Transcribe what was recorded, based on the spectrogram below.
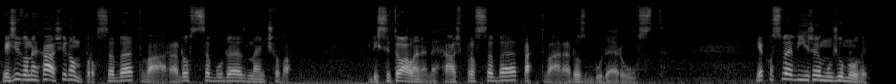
Když si to necháš jenom pro sebe, tvá radost se bude zmenšovat. Když si to ale nenecháš pro sebe, tak tvá radost bude růst. Jako své víře můžu mluvit.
